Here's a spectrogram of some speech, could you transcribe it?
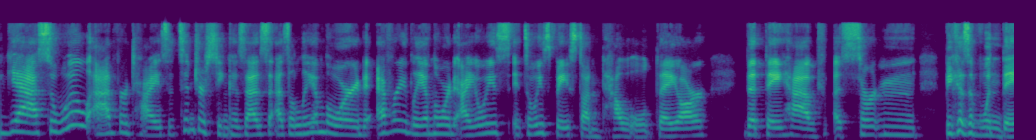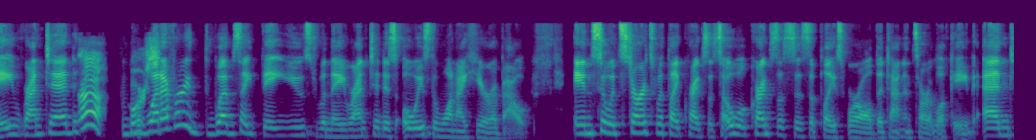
Yeah, so we'll advertise. It's interesting because as as a landlord, every landlord, I always it's always based on how old they are that they have a certain because of when they rented. Ah, whatever website they used when they rented is always the one I hear about. And so it starts with like Craigslist. Oh, well, Craigslist is the place where all the tenants are looking. And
